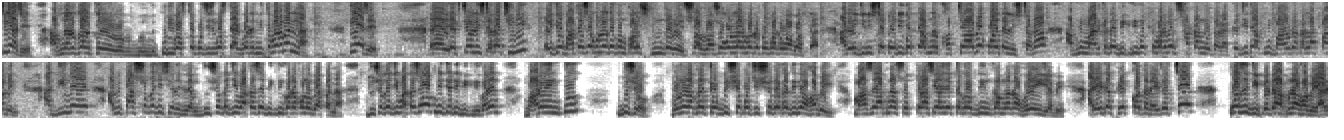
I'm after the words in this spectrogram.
ঠিক আছে? আপনারা তো আর কুড়ি বস্তা, পঁচিশ বস্তা একবারে নিতে পারবেন না? ঠিক আছে? একচল্লিশ টাকা চিনি, এই যে বাতাসাগুলো দেখুন কত সুন্দর হয়েছে, সব রসগোল্লার মতো টোপা টোপা বস্তা। আর এই জিনিসটা তৈরি করতে আপনার খরচা হবে পঁয়তাল্লিশ টাকা, আপনি মার্কেটে বিক্রি করতে পারবেন সাতান্ন টাকা, কেজিতে আপনি বারো টাকা লাভ পাবেন। আর দিনে আমি পাঁচশো কেজি ছেড়ে দিলাম, দুশো কেজি বাতাসে বিক্রি করা কোনো ব্যাপার না। দুশো কেজি বাতাসেও আপনি যদি বিক্রি করেন, বারো ইন্টু দুশো। ধরুন আপনার চব্বিশশো, পঁচিশশো টাকা দিনে হবেই। মাসে আপনার সত্তর, আশি হাজার টাকা ইনকাম দাদা হয়েই যাবে। আর এটা ফেক কথা না, এটা হচ্ছে পজিটিভ এটা আপনার হবে। আর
